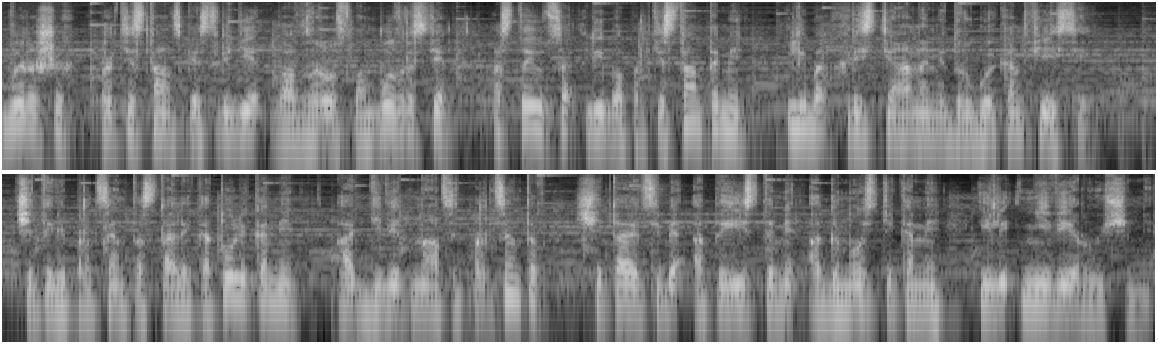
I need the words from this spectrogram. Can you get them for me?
выросших в протестантской среде во взрослом возрасте, остаются либо протестантами, либо христианами другой конфессии – 4% стали католиками, а 19% считают себя атеистами, агностиками или неверующими.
